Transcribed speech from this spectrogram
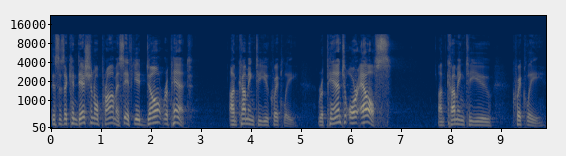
This is a conditional promise. If you don't repent, I'm coming to you quickly. Repent or else I'm coming to you quickly.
